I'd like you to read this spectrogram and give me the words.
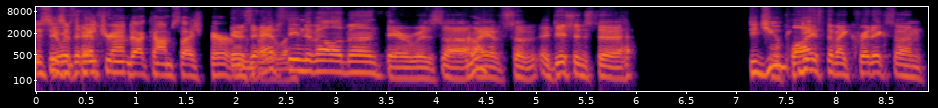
This There is was an patreon.com slash paragon. there's an by the way. Epstein development. There was uh, Oh. I have some additions to Did you replies did, to my critics on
